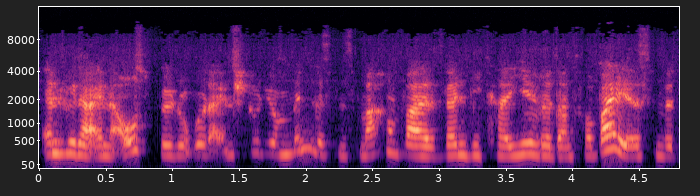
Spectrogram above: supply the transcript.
entweder eine Ausbildung oder ein Studium mindestens machen, weil wenn die Karriere dann vorbei ist mit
